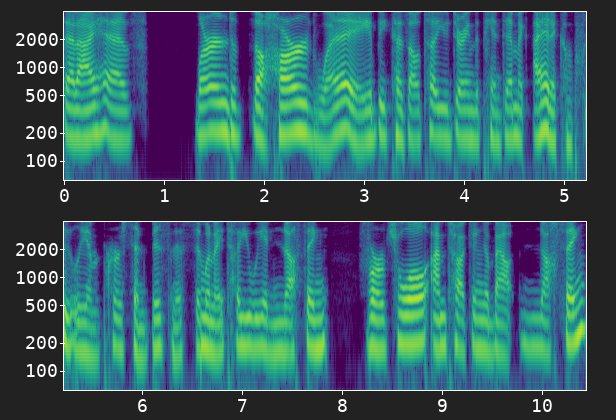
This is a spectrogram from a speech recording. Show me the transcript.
that I have learned the hard way because I'll tell you during the pandemic, I had a completely in person business. And when I tell you we had nothing virtual, I'm talking about nothing.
